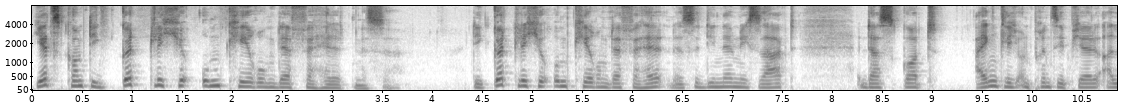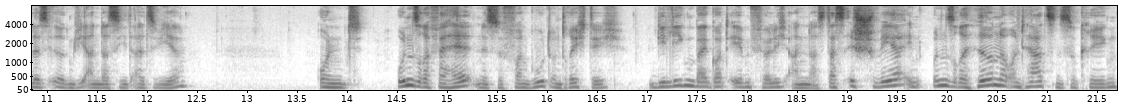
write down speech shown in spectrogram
Jetzt kommt die göttliche Umkehrung der Verhältnisse. Die göttliche Umkehrung der Verhältnisse, die nämlich sagt, dass Gott eigentlich und prinzipiell alles irgendwie anders sieht als wir. Und unsere Verhältnisse von gut und richtig, die liegen bei Gott eben völlig anders. Das ist schwer in unsere Hirne und Herzen zu kriegen.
